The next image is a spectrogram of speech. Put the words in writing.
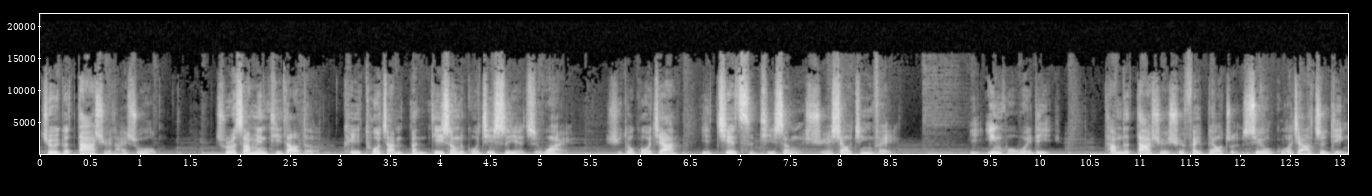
就一个大学来说，除了上面提到的可以拓展本地生的国际视野之外，许多国家也借此提升学校经费。以英国为例，他们的大学学费标准是由国家制定，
